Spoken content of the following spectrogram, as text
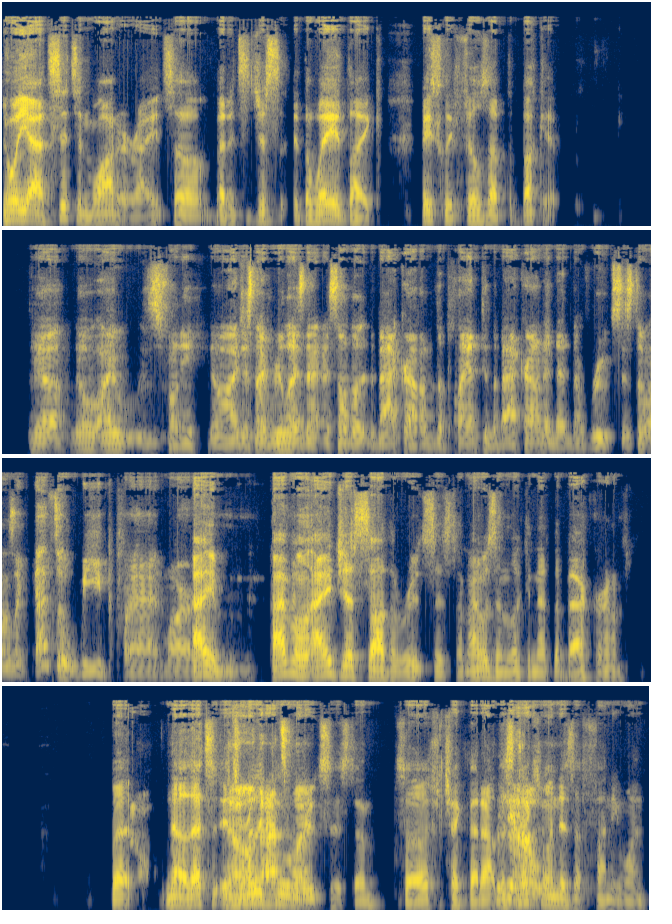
Well, yeah, it sits in water, right? So, but it's just the way it like basically fills up the bucket. Yeah, no, I was funny. No, I just I realized that I saw the, the background, the plant in the background, and then the root system. I was like, that's a weed plant, Mark. I I've I just saw the root system. I wasn't looking at the background. But no, that's it's no, a really cool what... root system. So if check that out. This yeah. next one is a funny one.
